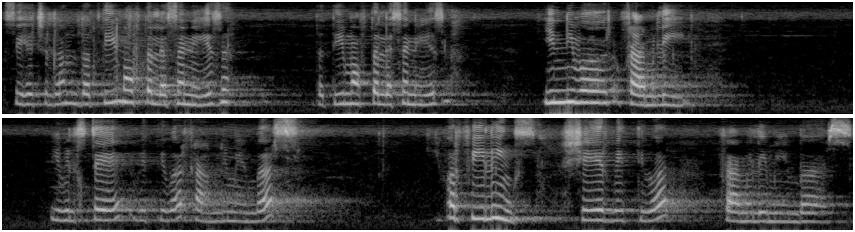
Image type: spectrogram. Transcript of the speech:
See here children. The theme of the lesson is the theme of the lesson is in your family. You will stay with your family members. Your feelings share with your family members.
